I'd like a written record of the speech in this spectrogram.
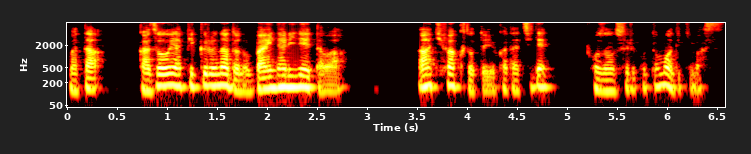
また、画像やピクルなどのバイナリデータは、アーティファクトという形で保存することもできます。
